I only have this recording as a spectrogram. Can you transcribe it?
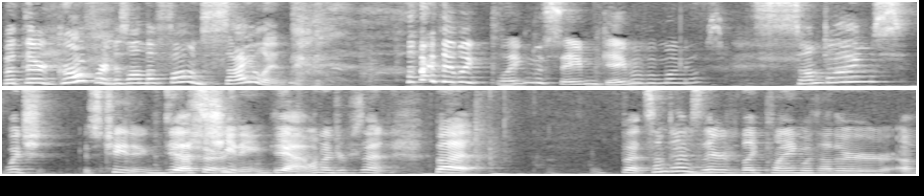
but their girlfriend is on the phone, silent. Are they like playing the same game of Among Us? Sometimes, which is cheating. yeah, that's Sure. cheating. Yeah, one hundred percent. But but sometimes they're like playing with other of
